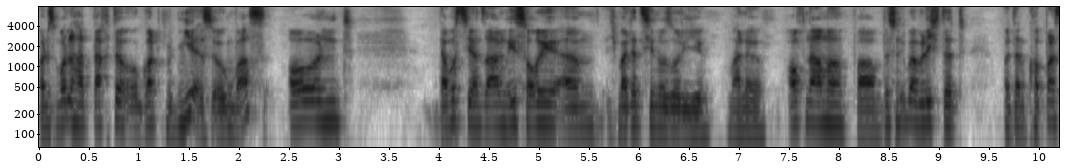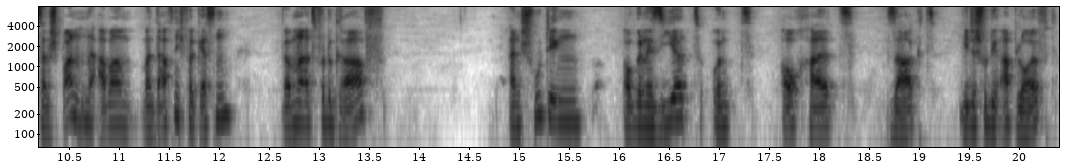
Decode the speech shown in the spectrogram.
und das Model hat dachte, oh Gott, mit mir ist irgendwas. Und da musste ich dann sagen, nee, sorry, ähm, ich meinte jetzt hier nur so die, meine Aufnahme war ein bisschen überbelichtet und dann konnte man es entspannen, aber man darf nicht vergessen, wenn man als Fotograf ein Shooting organisiert und auch halt sagt, wie das Shooting abläuft,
